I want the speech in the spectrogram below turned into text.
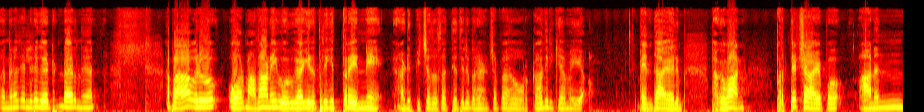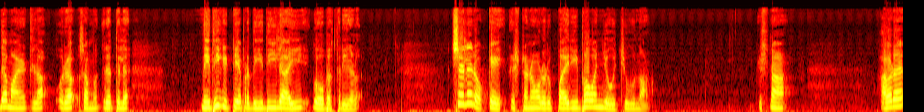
അങ്ങനെ ചിലർ കേട്ടിട്ടുണ്ടായിരുന്നു ഞാൻ. അപ്പോൾ ആ ഒരു ഓർമ്മ അതാണ് ഈ ഗോപികാഗീരത്തിലേക്ക് ഇത്ര എന്നെ അടുപ്പിച്ചത് സത്യത്തിൽ പറയാണിച്ചപ്പോൾ അത് ഓർക്കാതിരിക്കാൻ വയ്യ. അപ്പം എന്തായാലും ഭഗവാൻ പ്രത്യക്ഷമായപ്പോൾ ആനന്ദമായിട്ടുള്ള ഒരു സമുദ്രത്തിൽ നിധി കിട്ടിയ പ്രതീതിയിലായി ഗോപസ്ത്രീകൾ ചിലരൊക്കെ കൃഷ്ണനോടൊരു പരിഭവം ചോദിച്ചു എന്നാണ്. കൃഷ്ണ അവിടെ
